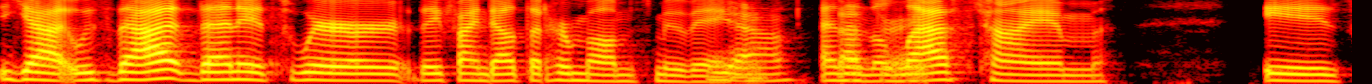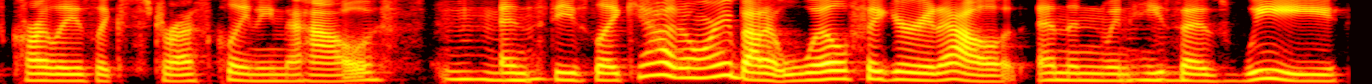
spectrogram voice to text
Yeah, it was that. Then it's where they find out that her mom's moving. Yeah, and then the right. last time is Carly is like stress cleaning the house, Mhm. and Steve's like, "Yeah, don't worry about it. We'll figure it out." And then when he Mhm. says "we,"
